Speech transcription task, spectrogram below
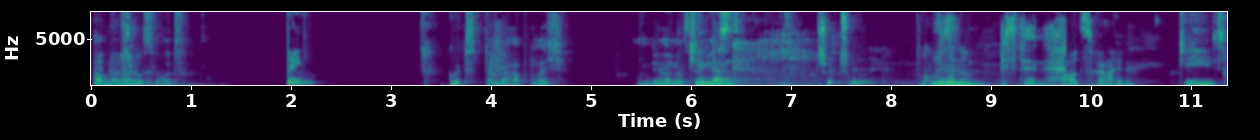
Fall. Schlusswort. Ding. Gut, dann gehabt euch. Und wir hören uns Vielen demnächst. Dank. Tschüss. tschüss. Coole Runde. Bis denn. Haut's rein. Tschüss.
